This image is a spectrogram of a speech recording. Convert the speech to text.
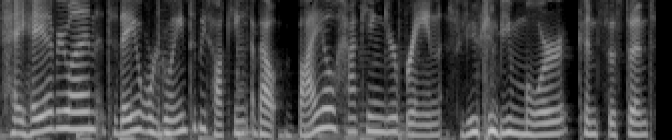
Hey, hey everyone. Today we're going to be talking about biohacking your brain so you can be more consistent,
